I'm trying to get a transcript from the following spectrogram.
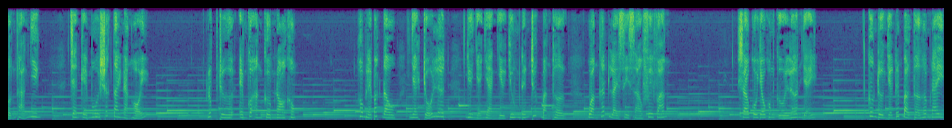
vẫn thản nhiên. Chàng kề môi sát tay nàng hỏi, Lúc trưa em có ăn cơm no không? Hôm lễ bắt đầu Nhạc trỗi lên Duy nhẹ nhàng dịu dung đến trước bàn thờ. Hoàng khách lại xì xào phê phán. Sao cô dâu không cười lên vậy? Con đường dẫn đến bàn thờ hôm nay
